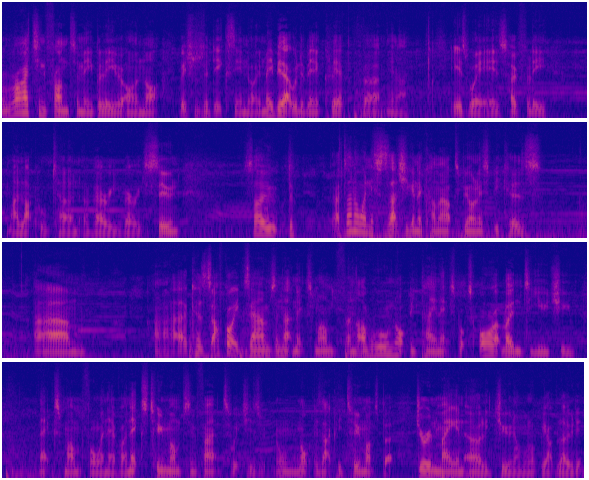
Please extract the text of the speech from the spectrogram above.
right in front of me, believe it or not, which was ridiculously annoying. Maybe that would have been a clip, but, you know, it is what it is. Hopefully my luck will turn very, very soon. So, the, I don't know when this is actually going to come out, to be honest, because... Um, because uh, I've got exams and that next month, and I will not be playing Xbox or uploading to YouTube next month or whenever. Next two months, in fact, which is well, not exactly two months, but during May and early June, I will not be uploading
